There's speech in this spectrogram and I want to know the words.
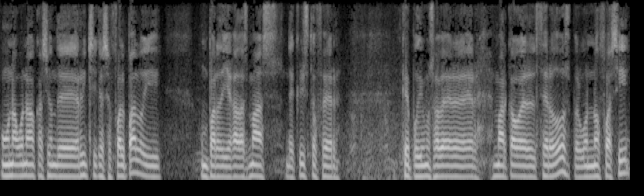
con, una buena ocasión de Richie que se fue al palo y un par de llegadas más de Christopher que pudimos haber marcado el 0-2, pero bueno, no fue así.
